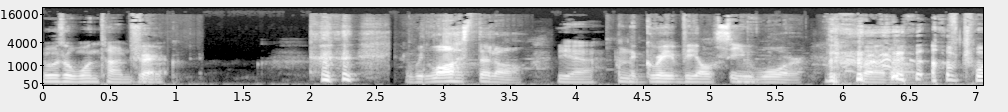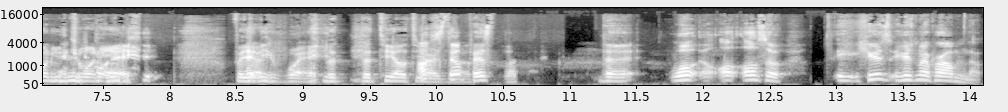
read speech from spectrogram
It was a one-time Fair. joke. we lost it all Yeah, in the Great VLC War. But, um, of 2020. Anyway, But yeah, anyway, the the TLTR. I'm still though. pissed about that. The well, also here's here's my problem though.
